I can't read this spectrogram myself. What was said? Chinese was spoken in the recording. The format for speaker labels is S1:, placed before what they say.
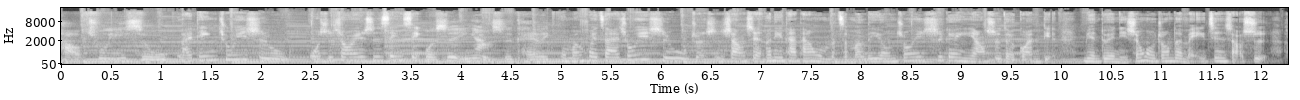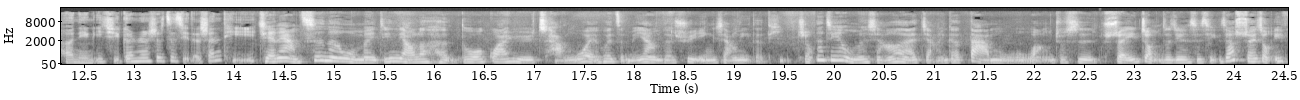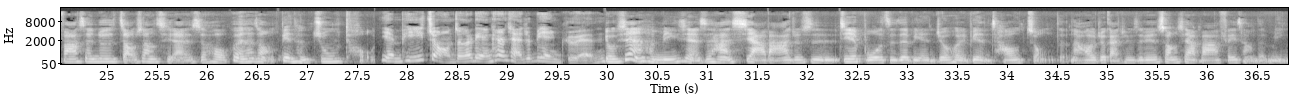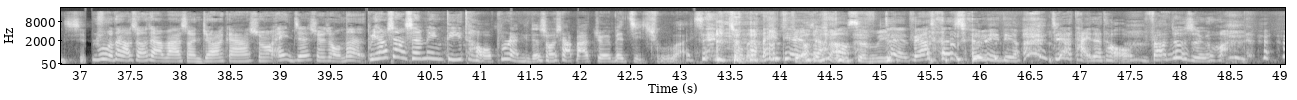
S1: 好，初一十五。
S2: 来听初一十五，我是中医师星星，
S1: 我是营养师 Kelly，
S2: 我们会在初一十五准时上线，和你谈谈我们怎么利用中医师跟营养师的观点，面对你生活中的每一件小事，和你一起更认识自己的身体。
S1: 前两次呢，我们已经聊了很多关于肠胃会怎么样的去影响你的体重，那今天我们想要来讲一个大魔王，就是水肿这件事情。只要水肿一发生，就是早上起来的时候会有那种变成猪头、
S2: 眼皮肿，整个脸看起来就变圆。
S1: 有些人很明显是他的下巴，就是接脖子这边就会变超肿的，然后就感觉这边双下巴非常的明显。
S2: 如果他有双下巴的时候，你就要跟他说：“哎，你今天水肿，那不要向生命低头，不然你的双下巴就会被挤出来。”所以肿的那一天就要向生命对，不要向生命低头，记得抬着头，帮助循环。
